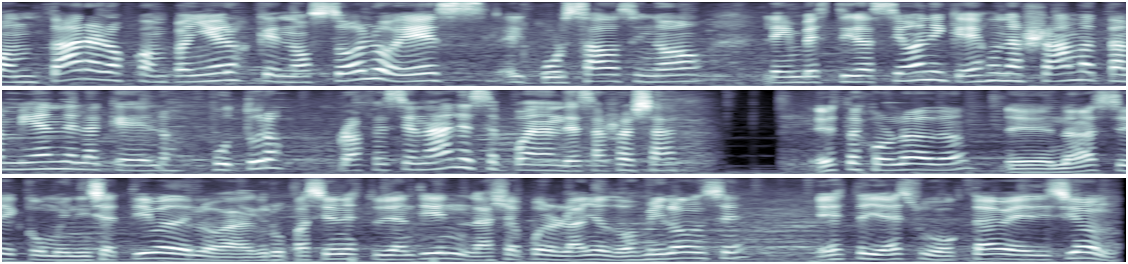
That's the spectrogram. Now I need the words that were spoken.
contar a los compañeros que no solo es el cursado, sino la investigación y que es una rama también de la que los futuros profesionales se pueden desarrollar. Esta jornada eh, nace como iniciativa de la agrupación estudiantil allá por el año 2011. Esta ya es su octava edición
